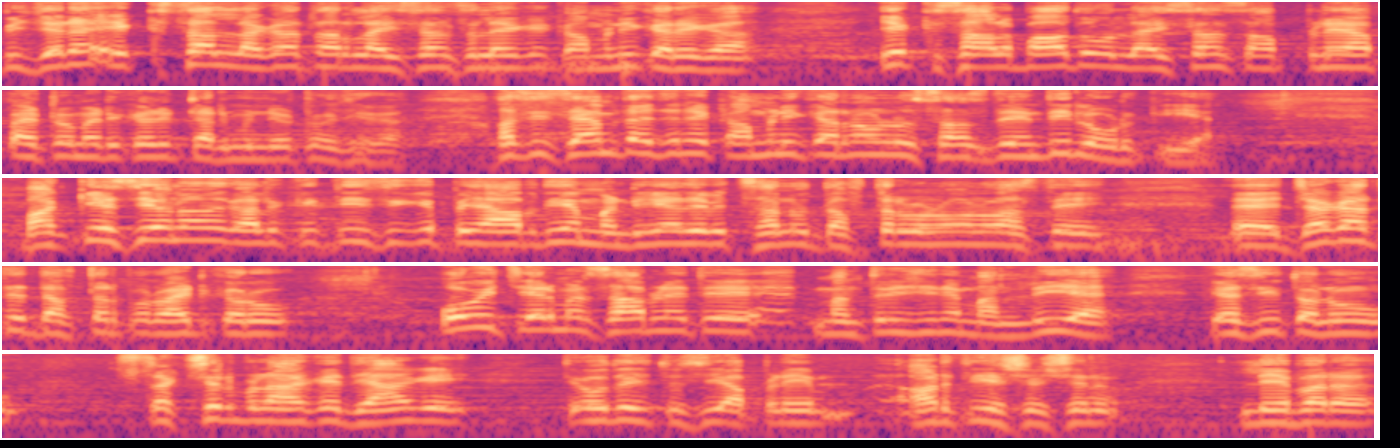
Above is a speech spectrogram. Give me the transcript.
ਵੀ ਜਿਹੜਾ 1 ਸਾਲ ਲਗਾਤਾਰ ਲਾਇਸੈਂਸ ਲੈ ਕੇ ਕੰਮ ਨਹੀਂ ਕਰੇਗਾ 1 ਸਾਲ ਬਾਅਦ ਉਹ ਲਾਇਸੈਂਸ ਆਪਣੇ ਆਪ ਆਟੋਮੈਟਿਕਲੀ ਟਰਮੀਨੇਟ ਹੋ ਜਾਏਗਾ। ਅਸੀਂ ਸਹਿਮਤ ਹੈ ਜਿਹਨੇ ਕੰਮ ਨਹੀਂ ਕਰਨਾ, ਉਹਨੂੰ ਲਾਇਸੈਂਸ ਦੇਣ ਦੀ ਲੋੜ ਕੀ ਹੈ। ਬਾਕੀ ਅਸੀਂ ਉਹਨਾਂ ਨਾਲ ਗੱਲ ਕੀਤੀ ਸੀ ਕਿ ਪੰਜਾਬ ਦੀਆਂ ਮੰਡੀਆਂ ਦੇ ਵਿੱਚ ਸਾਨੂੰ ਦਫ਼ਤਰ ਬਣਾਉਣ ਵਾਸਤੇ ਜਗ੍ਹਾ ਤੇ ਦਫ਼ਤਰ ਪ੍ਰੋਵਾਈਡ ਕਰੋ। ਉਹ ਵੀ ਚੇਅਰਮੈਨ ਸਾਹਿਬ ਨੇ ਤੇ ਮੰਤਰੀ ਜੀ ਨੇ ਮੰਨ ਲਈ ਹੈ ਕਿ ਅਸੀਂ ਤੁਹਾਨੂੰ ਸਟਰਕਚਰ ਬਣਾ ਕੇ ਦਿਆਂਗੇ ਤੇ ਉਹਦੇ 'ਚ ਤੁਸੀਂ ਆਪਣੇ ਆੜਤੀ ਐਸੋਸੀਏਸ਼ਨ ਲੇਬਰ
